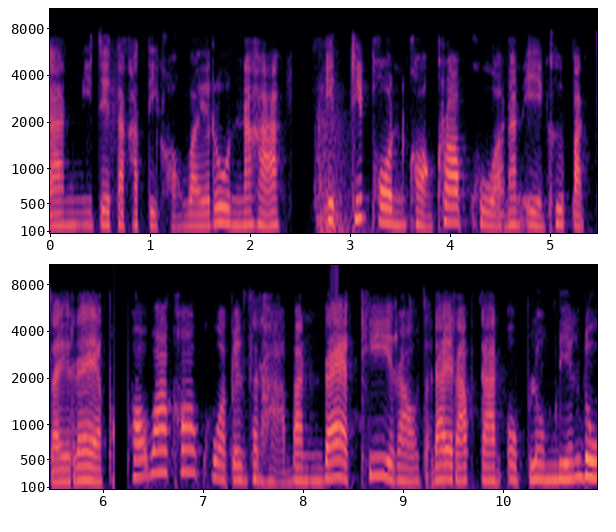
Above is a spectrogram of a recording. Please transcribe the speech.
การมีเจตคติของวัยรุ่นนะคะ อิทธิพลของครอบครัวนั่นเองคือปัจจัยแรก เพราะว่าครอบครัวเป็นสถาบันแรกที่เราจะได้รับการอบรมเลี้ยงดู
